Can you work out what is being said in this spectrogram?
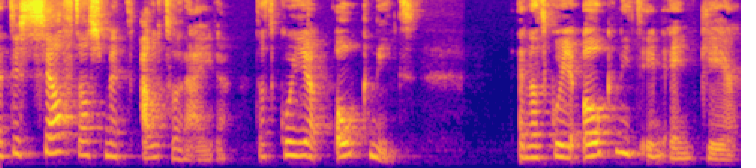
Het is hetzelfde als met autorijden. Dat kon je ook niet. En dat kon je ook niet in één keer.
